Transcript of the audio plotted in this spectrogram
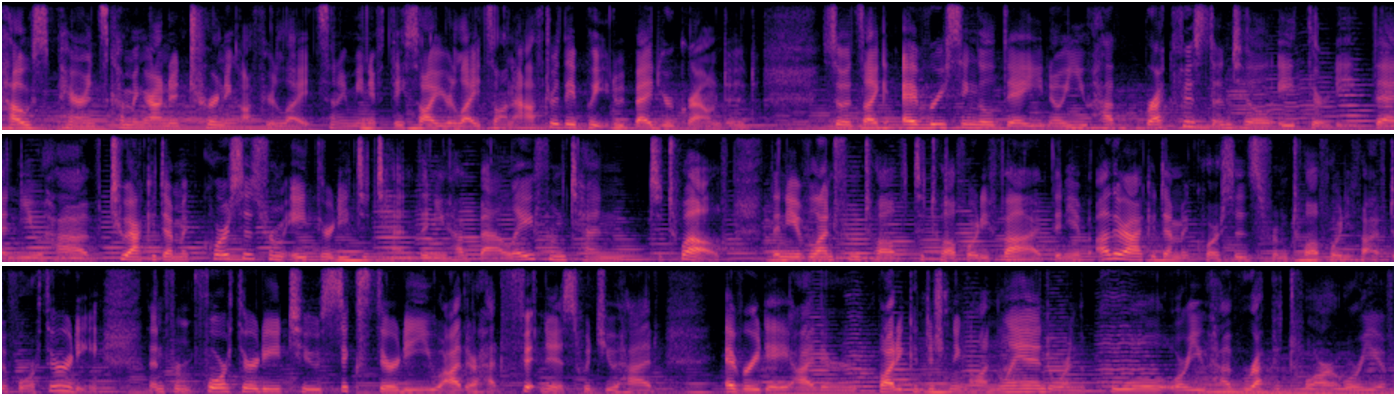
house parents coming around and turning off your lights. And I mean, if they saw your lights on after they put you to bed, you're grounded. So it's like every single day, you know, you have breakfast until 8.30. Then you have two academic courses from 8.30 to 10. Then you have ballet from 10 to 12. Then you have lunch from 12 to 12.45. Then you have other academic courses from 12.45 to 4.30. Then from 4.30 to 6.30, you either had fitness, which you had every day, either body conditioning on land or in the pool, or you have repertoire, or you have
